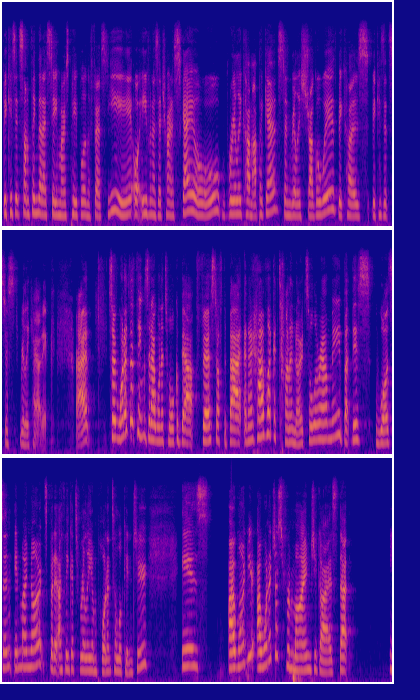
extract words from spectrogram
because it's something that I see most people in the first year or even as they're trying to scale really come up against and really struggle with because because it's just really chaotic, right? So one of the things that I want to talk about first off the bat and I have like a ton of notes all around me, but this wasn't in my notes, but I think it's really important to look into is I want you I want to just remind you guys that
